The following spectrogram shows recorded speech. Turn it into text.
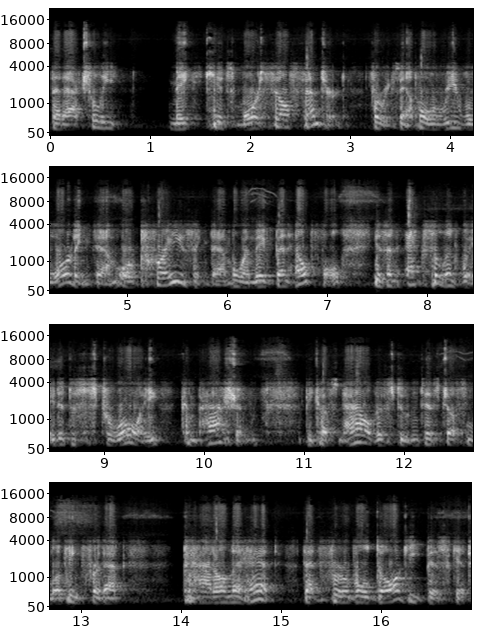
that actually make kids more self-centered. For example, rewarding them or praising them when they've been helpful is an excellent way to destroy compassion because now the student is just looking for that pat on the head, that verbal doggy biscuit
